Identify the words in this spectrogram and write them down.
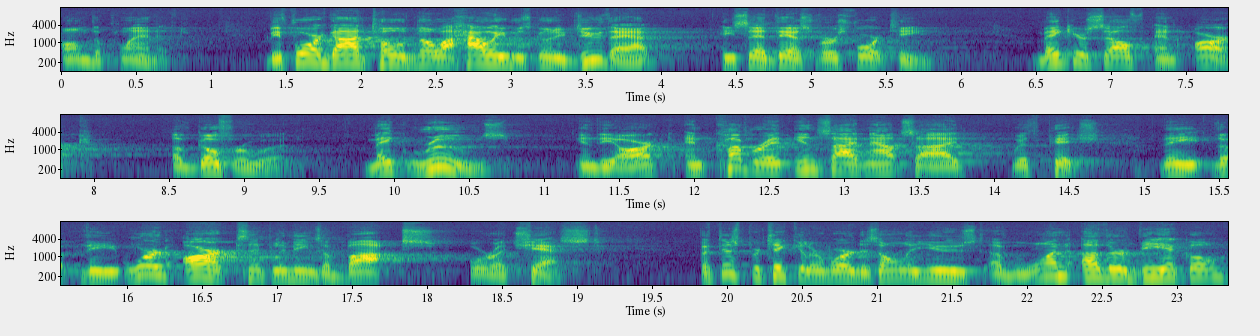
on the planet. Before God told Noah how he was going to do that, he said this, verse 14 Make yourself an ark of gopher wood, make rooms in the ark, and cover it inside and outside with pitch. The, the, the word ark simply means a box or a chest. But this particular word is only used of one other vehicle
